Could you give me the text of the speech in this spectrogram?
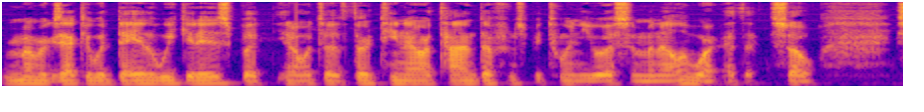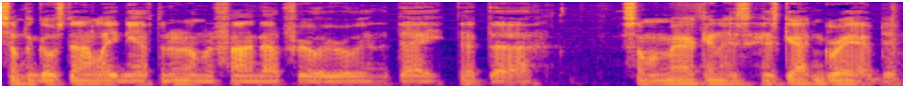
remember exactly what day of the week it is, but you know, it's a 13-hour time difference between U.S. and Manila. Where the, so, something goes down late in the afternoon, I'm going to find out fairly early in the day that uh, some American has has gotten grabbed and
